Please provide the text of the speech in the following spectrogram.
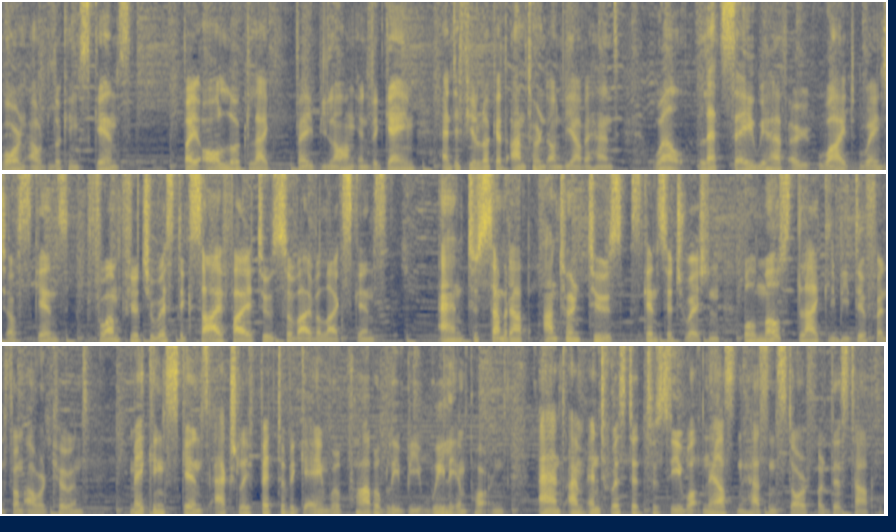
worn out looking skins. They all look like they belong in the game and if you look at Unturned on the other hand, well, let's say we have a wide range of skins, from futuristic sci-fi to survival-like skins. And to sum it up, Unturned 2's skin situation will most likely be different from our current. Making skins actually fit to the game will probably be really important and I'm interested to see what Nelson has in store for this topic.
